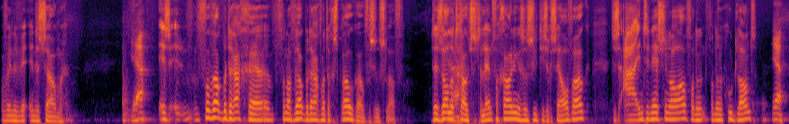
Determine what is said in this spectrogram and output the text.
Of in de, in de zomer. Ja. Is, eh, voor welk bedrag, eh, vanaf welk bedrag wordt er gesproken over Soeslof? Het is wel het grootste talent van Groningen, zo ziet hij zichzelf ook. Het is A-international al, van een, van een goed land. Ja.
